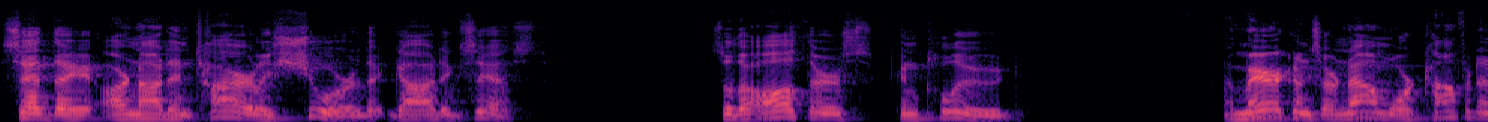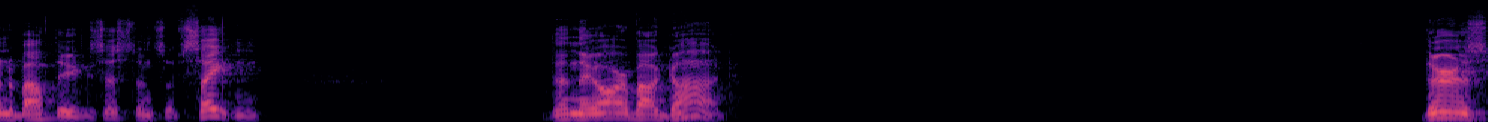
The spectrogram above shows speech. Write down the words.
said they are not entirely sure that God exists. So the authors conclude Americans are now more confident about the existence of Satan than they are about God. There has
